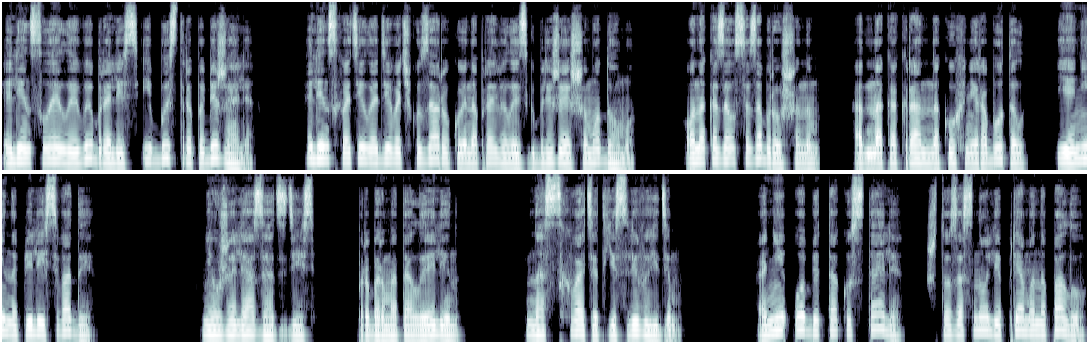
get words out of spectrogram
Элин с Лейлой выбрались и быстро побежали. Элин схватила девочку за руку и направилась к ближайшему дому. Он оказался заброшенным, однако кран на кухне работал, и они напились воды. «Неужели Азат здесь?» — пробормотала Элин. «Нас схватят, если выйдем». Они обе так устали, что заснули прямо на полу.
